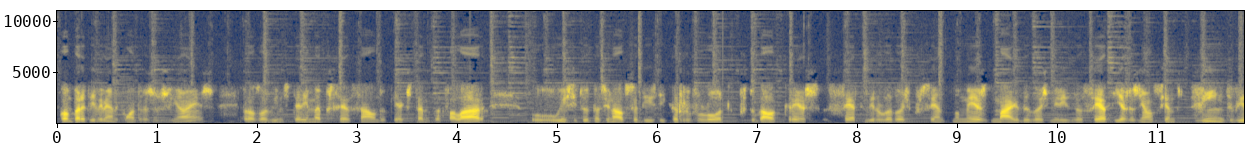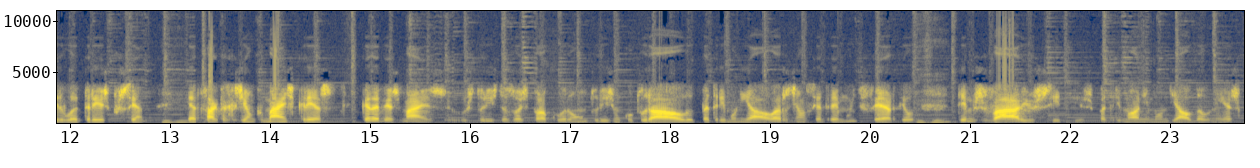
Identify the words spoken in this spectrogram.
Comparativamente com outras regiões, para os ouvintes terem uma percepção do que é que estamos a falar, o Instituto Nacional de Estatística revelou que Portugal cresce 7,2% no mês de maio de 2017 e a região centro 20,3%. Uhum. É de facto a região que mais cresce. Cada vez mais os turistas hoje procuram um turismo cultural, patrimonial. A região centro é muito fértil. Uhum. Temos vários sítios património mundial da Unesco.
